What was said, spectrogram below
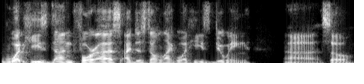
what he's done for us. I just don't like what he's doing. Uh, so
